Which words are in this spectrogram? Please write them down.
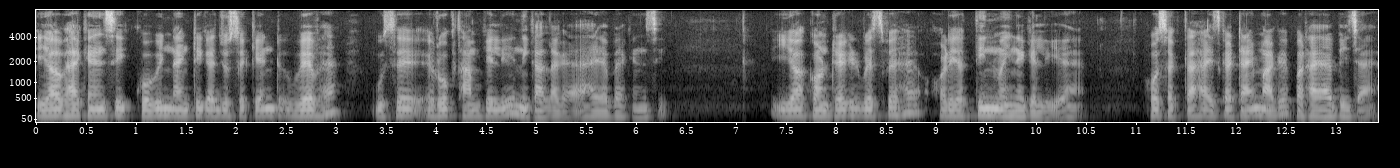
यह वैकेंसी कोविड नाइन्टीन का जो सेकेंड वेव है, उसे रोकथाम के लिए निकाला गया है यह वैकेंसी। यह कॉन्ट्रैक्ट बेस पे है और यह तीन महीने के लिए है। हो सकता है इसका टाइम आगे बढ़ाया भी जाए।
